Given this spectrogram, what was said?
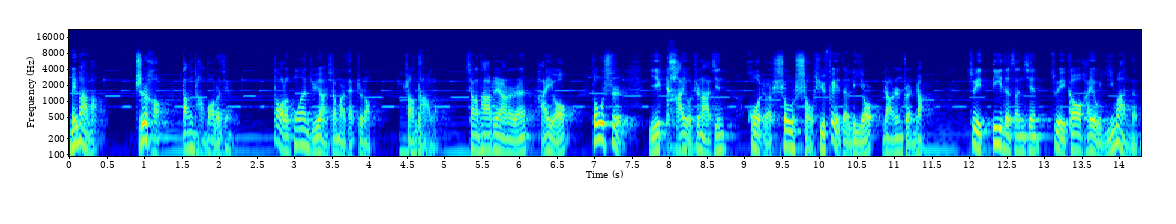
没办法，只好当场报了警。到了公安局啊，小马才知道上当了，像他这样的人还有。都是以卡有滞纳金或者收手续费的理由让人转账，最低的三千，最高还有一万的呢。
